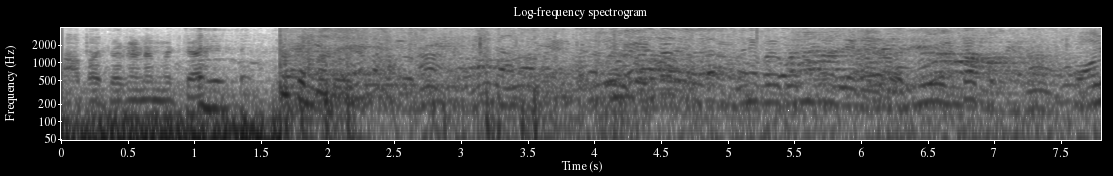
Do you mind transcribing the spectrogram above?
ಪಾಪ ತಗೋಣ ಮಚ್ಚ. ಹೋದ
